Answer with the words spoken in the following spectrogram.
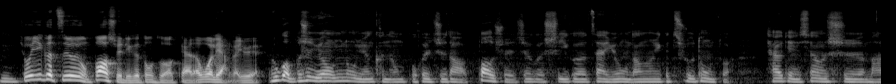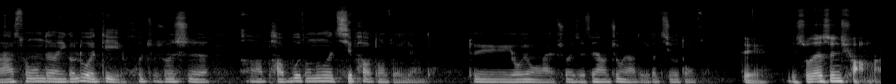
嗯就一个自由泳抱水的一个动作，改了我两个月。如果不是游泳运动员，可能不会知道抱水这个是一个在游泳当中一个技术动作，它有点像是马拉松的一个落地，或者说是呃跑步当中的起跑动作一样的，对于游泳来说也是非常重要的一个技术动作。对你熟能生巧嘛。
